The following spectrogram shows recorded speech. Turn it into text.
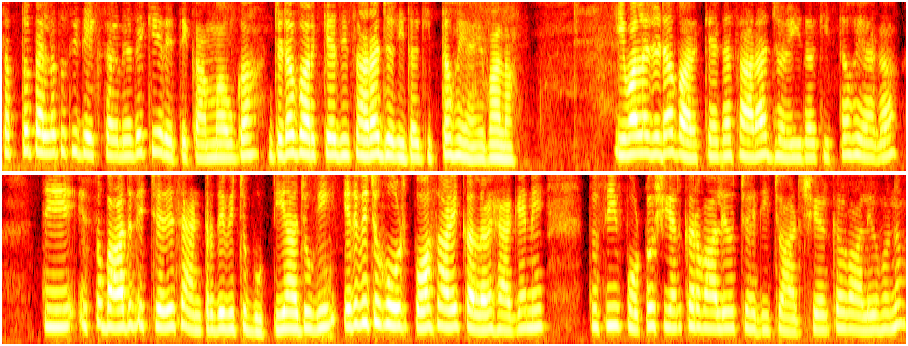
ਸਭ ਤੋਂ ਪਹਿਲਾਂ ਤੁਸੀਂ ਦੇਖ ਸਕਦੇ ਹੋ ਤੇ ਘੇਰੇ ਤੇ ਕੰਮ ਆਊਗਾ। ਜਿਹੜਾ ਵਰਕ ਹੈ ਜੀ, ਸਾਰਾ ਜਰੀ ਦਾ ਕੀਤਾ ਹੋਇਆ ਇਹ ਵਾਲਾ। ਇਹ ਵਾਲਾ ਜਿਹੜਾ ਵਰਕ ਹੈਗਾ, ਸਾਰਾ ਜਰੀ ਦਾ ਕੀਤਾ ਹੋਇਆ ਹੈਗਾ। ਤੇ ਇਸ ਤੋਂ ਬਾਅਦ ਵਿੱਚ ਇਹਦੇ ਸੈਂਟਰ ਦੇ ਵਿੱਚ ਬੂਟੀ ਆ ਜੂਗੀ ਇਹਦੇ ਵਿੱਚ ਹੋਰ ਬਹੁਤ ਸਾਰੇ ਕਲਰ ਹੈਗੇ ਨੇ। ਤੁਸੀਂ ਫੋਟੋ ਸ਼ੇਅਰ ਕਰਵਾ ਲਿਓ, ਚਾਹੇ ਦੀ ਚਾਰਟ ਸ਼ੇਅਰ ਕਰਵਾ ਲਿਓ, ਹਨਾ।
